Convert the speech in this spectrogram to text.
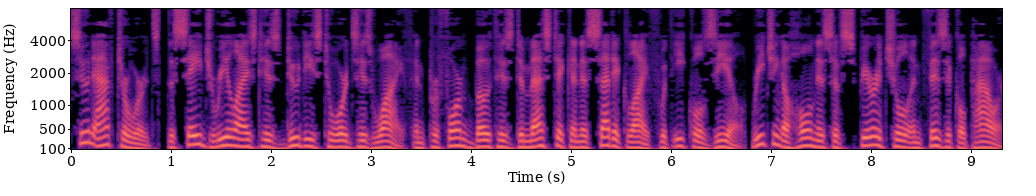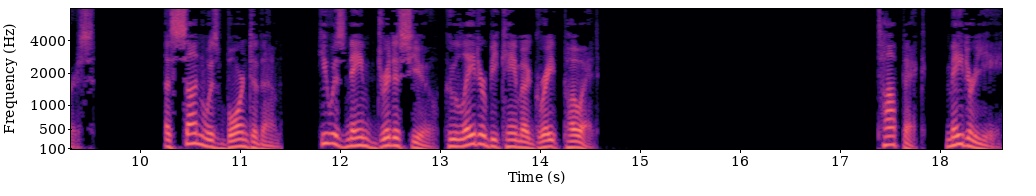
Soon afterwards, the sage realized his duties towards his wife and performed both his domestic and ascetic life with equal zeal, reaching a wholeness of spiritual and physical powers. A son was born to them. He was named Dridasyu, who later became a great poet. Maitreyi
